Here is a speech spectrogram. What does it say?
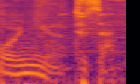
all new Tucson.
